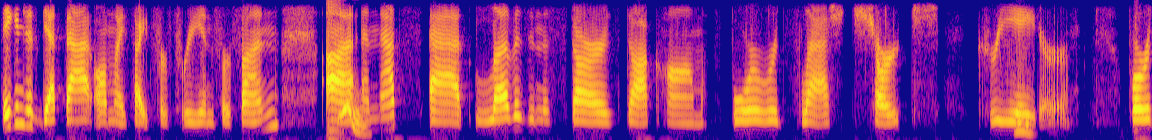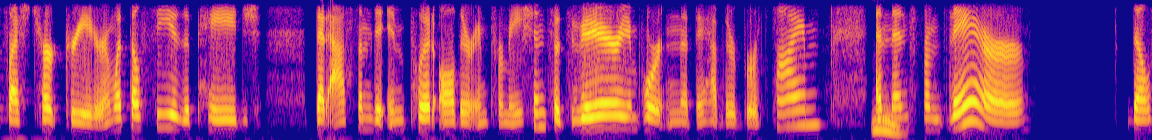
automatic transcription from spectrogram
They can just get that on my site for free and for fun. Uh, and that's at loveisinthestars.com forward slash chart creator. Mm. Forward slash chart creator. And what they'll see is a page that asks them to input all their information. So it's very important that they have their birth time. Mm. And then from there, they'll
